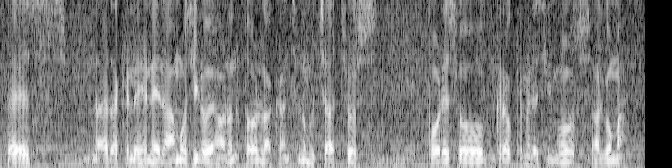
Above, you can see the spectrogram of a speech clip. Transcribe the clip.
Entonces, la verdad que le generamos y lo dejaron todo en la cancha los muchachos. Por eso creo que merecimos algo más.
